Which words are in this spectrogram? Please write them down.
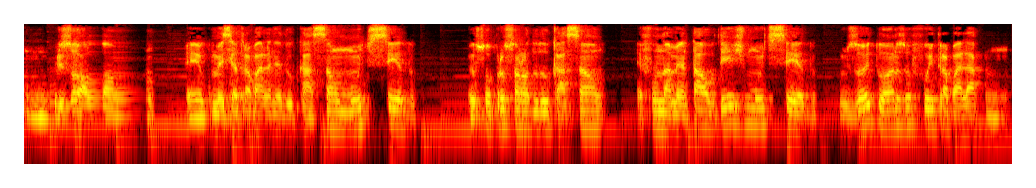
um Brisolão. É, eu comecei a trabalhar na educação muito cedo. Eu sou profissional da educação, é fundamental desde muito cedo. Com 18 anos eu fui trabalhar com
